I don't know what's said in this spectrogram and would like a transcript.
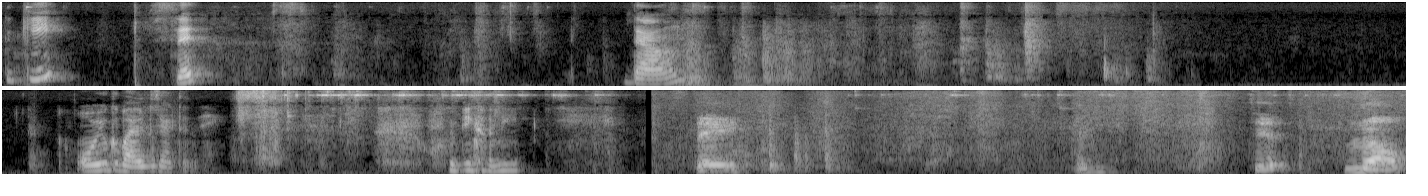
쿠키 sit down 어이구 말도 잘 듣네 어디 가니 Stay. Sit. No.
